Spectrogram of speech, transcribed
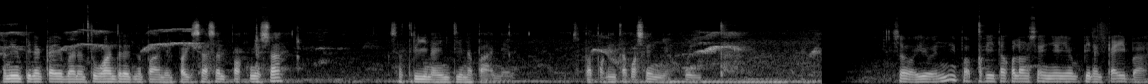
ano yung pinagkaiba ng 200 na panel pag isasalpak nyo sa sa 390 na panel. So, papakita ko sa inyo. Wait. So, yun. Ipapakita ko lang sa inyo yung pinagkaiba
